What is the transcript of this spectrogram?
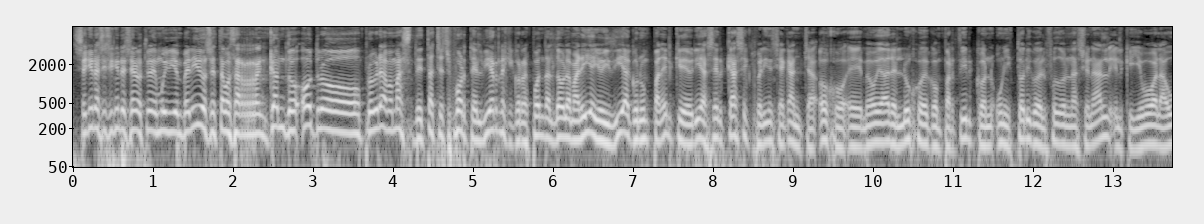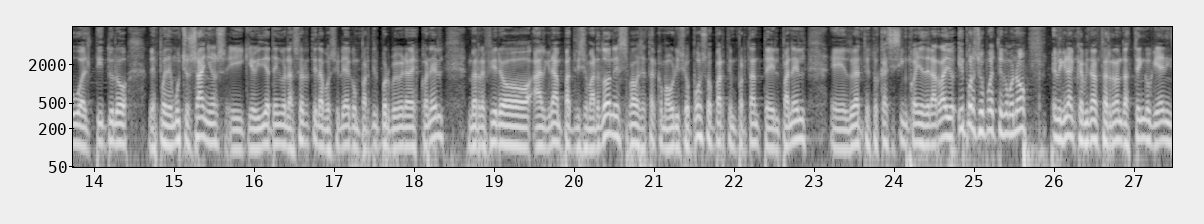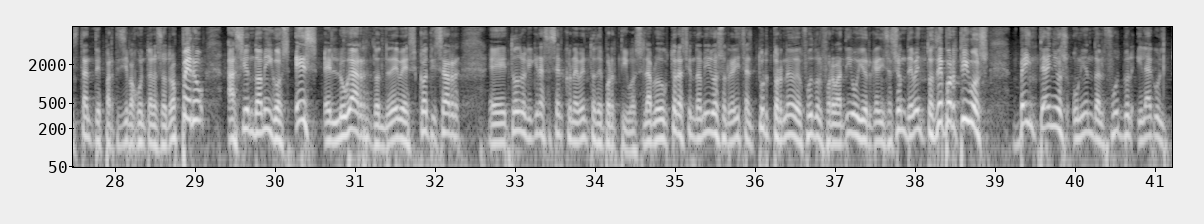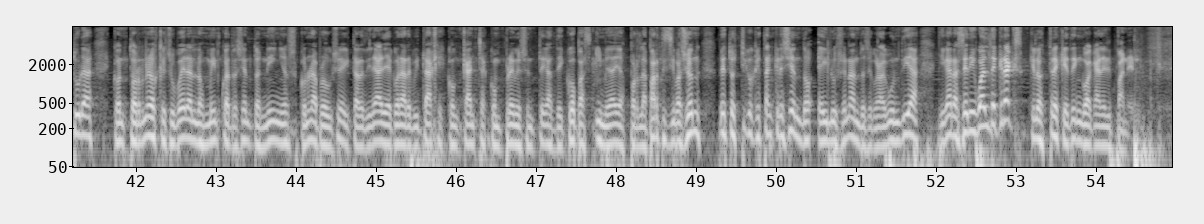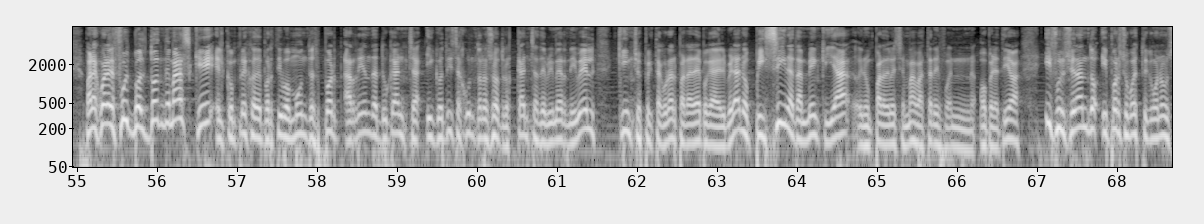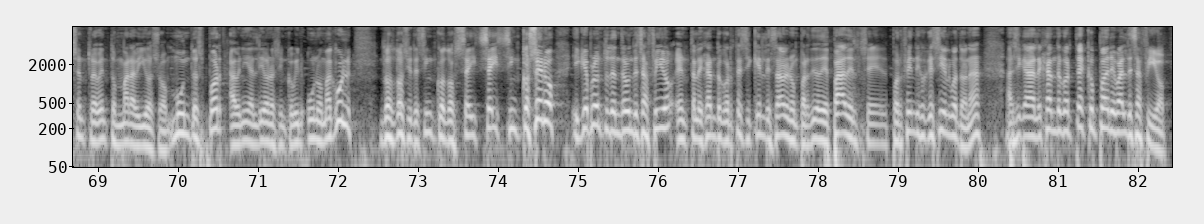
Señoras y señores, sean ustedes muy bienvenidos. Estamos arrancando otro programa más de Touch Sport el viernes que corresponde al doble amarilla y hoy día con un panel que debería ser casi experiencia cancha. Ojo, eh, me voy a dar el lujo de compartir con un histórico del fútbol nacional, el que llevó a la U al título después de muchos años y que hoy día tengo la suerte y la posibilidad de compartir por primera vez con él. Me refiero al gran Patricio Mardones. Vamos a estar con Mauricio Pozo, parte importante del panel eh, durante estos casi cinco años de la radio. Y por supuesto, como no, el gran capitán Fernando Astengo que ya en instantes participa junto a nosotros. Pero haciendo amigos, es el lugar donde debes cotizar eh, todo lo que quieras hacer con eventos deportivos. La productora Haciendo Amigos organiza el Tour Torneo de Fútbol Formativo y Organización de Eventos Deportivos. 20 años uniendo al fútbol y la cultura con torneos que superan los 1.400 niños, con una producción extraordinaria, con arbitrajes, con canchas, con premios, entregas de copas y medallas por la participación de estos chicos que están creciendo e ilusionándose con algún día llegar a ser igual de cracks que los tres que tengo acá en el panel. Para jugar el fútbol, ¿dónde más que el complejo deportivo Mundo Sport arrienda tu cancha y cotiza junto a nosotros? Canchas de primer nivel, quincho espectacular para la época del verano, piscina también que ya en un par de meses más va a estar en, operativa y funcionando y por supuesto y como no un centro de eventos maravilloso. Mundo Sport, Avenida El Líbano 5001 Macul, 2275-26650 y que pronto tendrá un desafío entre Alejandro Cortés y quien les habla en un partido de pádel. por fin dijo que sí el guatón, ¿ah? Así que Alejandro Cortés, compadre, va al desafío.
